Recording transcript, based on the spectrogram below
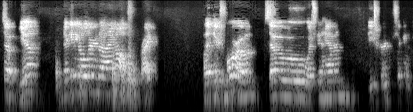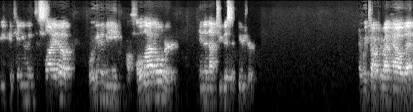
So yeah, they're getting older and dying off, right? But there's more of them. So what's going to happen? These groups are going to be continuing to slide up. We're going to be a whole lot older in the not too distant future. And we talked about how that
